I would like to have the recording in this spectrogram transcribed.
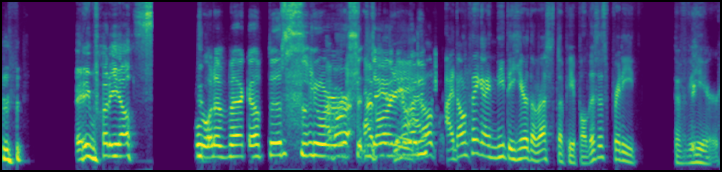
Anybody else? Want to back up this? I've already, I, don't, I don't think I need to hear the rest of the people. This is pretty severe.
